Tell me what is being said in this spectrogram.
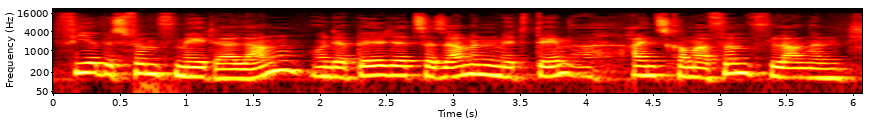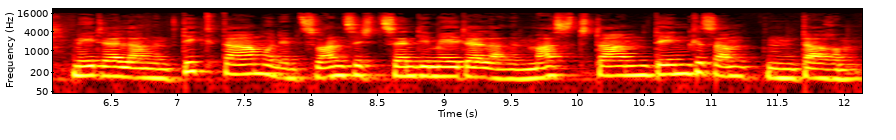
vier bis fünf Meter lang und er bildet zusammen mit dem 1,5 langen Meter langen Dickdarm und dem 20 Zentimeter langen Mastdarm den gesamten Darm.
